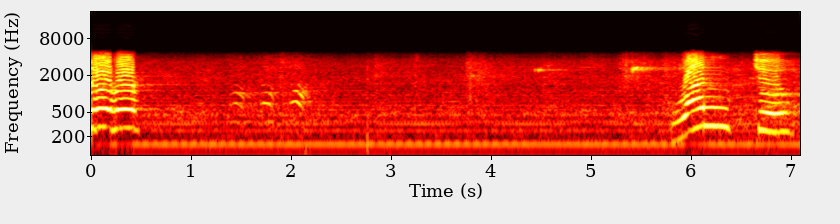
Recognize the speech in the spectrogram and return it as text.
Is over. One, two.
